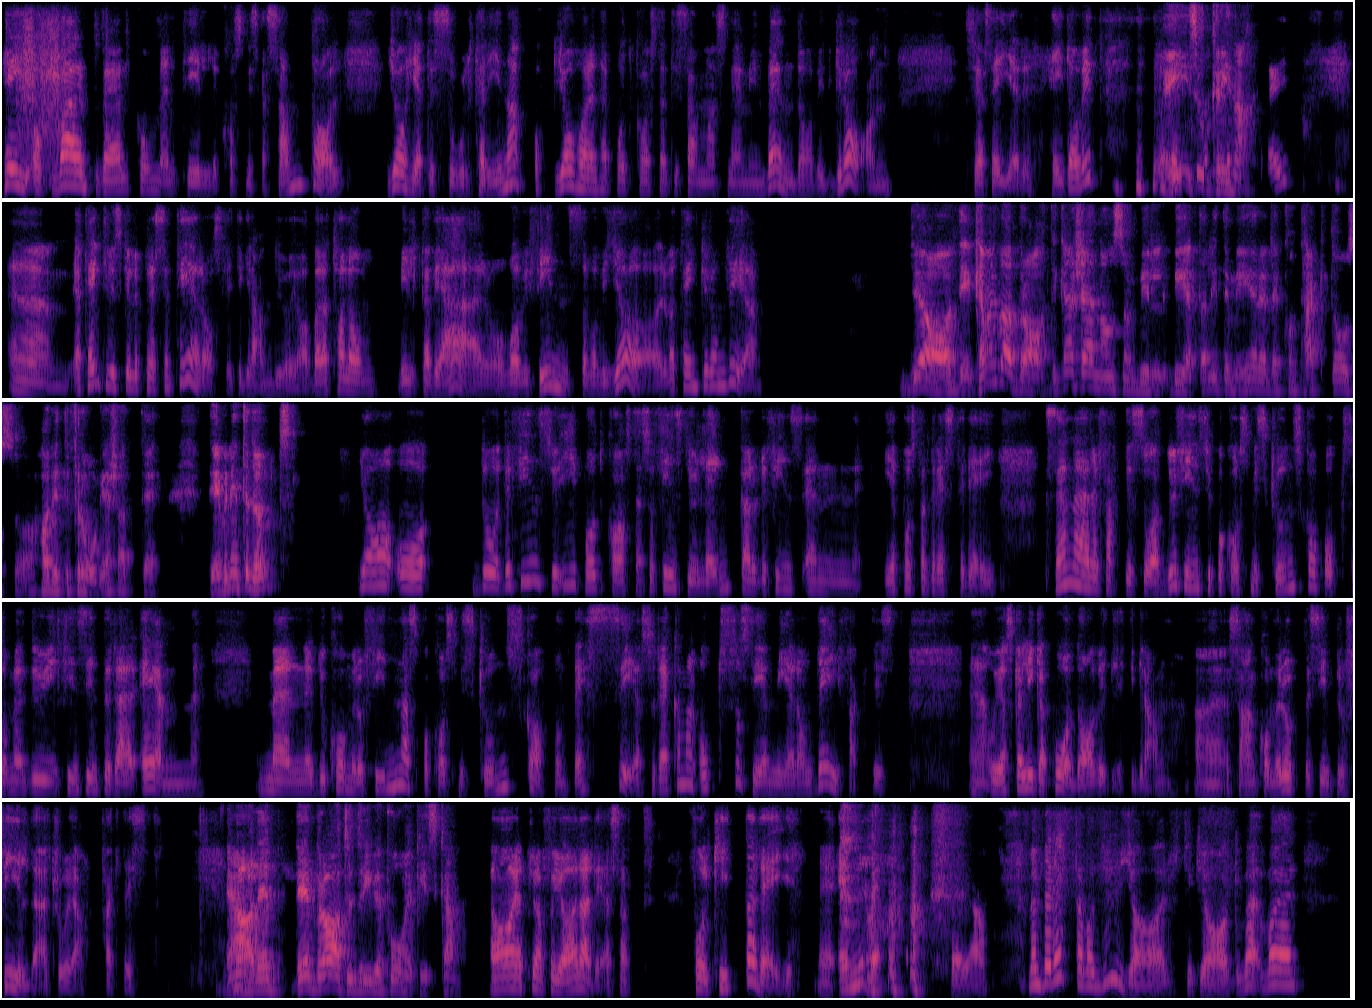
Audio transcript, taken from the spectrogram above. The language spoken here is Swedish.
Hej och varmt välkommen till Kosmiska samtal. Jag heter Sol Karina och jag har den här podcasten tillsammans med min vän David Gran. Så jag säger hej David. Hej Sol Karina. Hej. Ehm, jag tänkte vi skulle presentera oss lite grann du och jag, bara tala om vilka vi är och var vi finns och vad vi gör. Vad tänker du om det? Ja, det kan väl vara bra. Det kanske är någon som vill veta lite mer eller kontakta oss och ha lite frågor. Så att eh, det är väl inte dumt. Ja, och då, det finns ju i podcasten så finns det ju länkar och det finns en e-postadress till dig. Sen är det faktiskt så att du finns ju på Kosmisk kunskap också, men du finns inte där än. Men du kommer att finnas på kosmiskkunskap.se, så där kan man också se mer om dig faktiskt. Eh, och jag ska ligga på David lite grann, eh, så han kommer upp med sin profil där tror jag faktiskt. Ja, Men, det, det är bra att du driver på med piskan. Ja, jag tror jag får göra det så att folk hittar dig eh, ännu bättre. Men berätta vad du gör, tycker jag. Vad, vad är,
